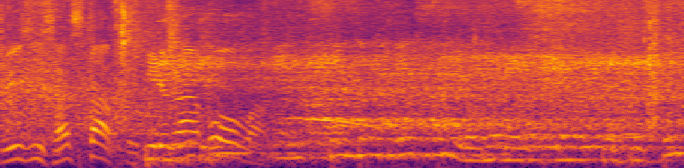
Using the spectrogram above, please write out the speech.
связи с отставкой Пирогова. Александр Гарсия, номер 96.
